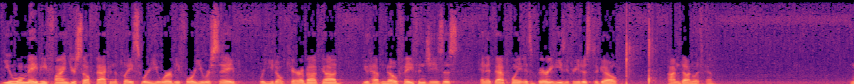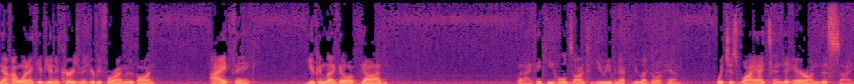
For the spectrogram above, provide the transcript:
you will maybe find yourself back in the place where you were before you were saved, where you don't care about God, you have no faith in Jesus, and at that point it's very easy for you just to go, I'm done with him. Now, I want to give you an encouragement here before I move on. I think you can let go of God, but I think He holds on to you even after you let go of Him, which is why I tend to err on this side.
